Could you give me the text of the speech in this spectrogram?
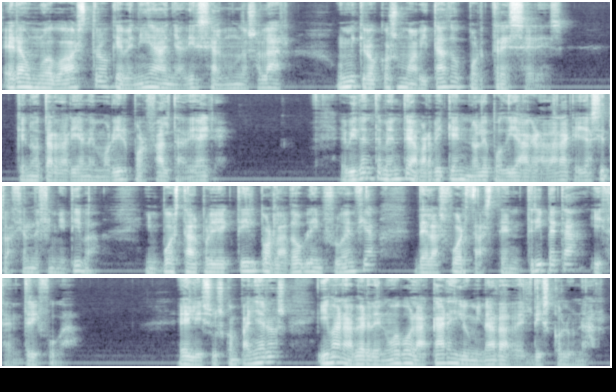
Era un nuevo astro que venía a añadirse al mundo solar, un microcosmo habitado por tres seres, que no tardarían en morir por falta de aire. Evidentemente a Barbicane no le podía agradar aquella situación definitiva, impuesta al proyectil por la doble influencia de las fuerzas centrípeta y centrífuga. Él y sus compañeros iban a ver de nuevo la cara iluminada del disco lunar.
